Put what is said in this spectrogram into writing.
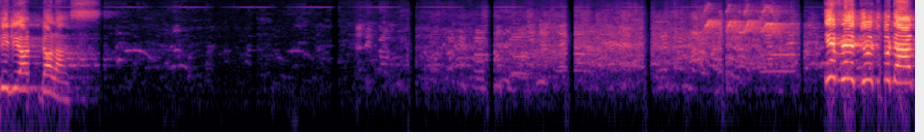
billion dollars. If you do, that,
